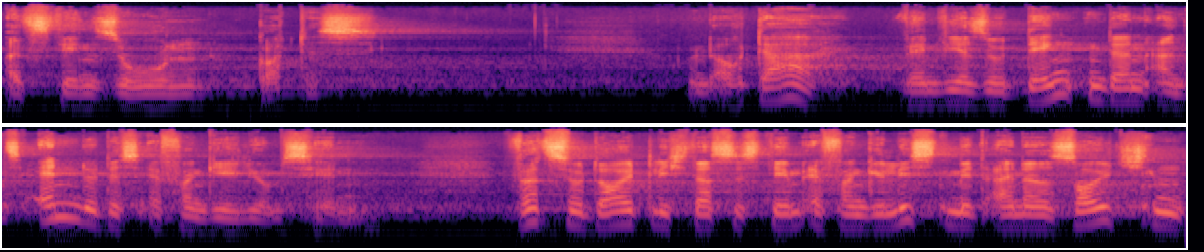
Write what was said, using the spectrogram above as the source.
als den Sohn Gottes. Und auch da, wenn wir so denken dann ans Ende des Evangeliums hin, wird so deutlich, dass es dem Evangelisten mit einer solchen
